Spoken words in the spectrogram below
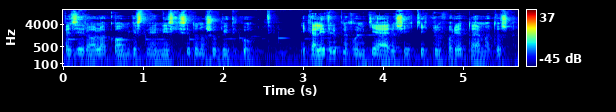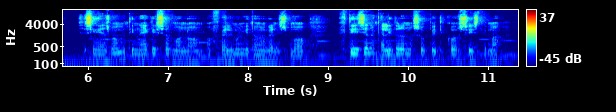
παίζει ρόλο ακόμη και στην ενίσχυση του νοσοποιητικού. Η καλύτερη πνευμονική αέρωση και η κυκλοφορία του αίματος, σε συνδυασμό με την έγκριση ορμονών ωφέλιμων για τον οργανισμό, χτίζει ένα καλύτερο νοσοποιητικό σύστημα,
